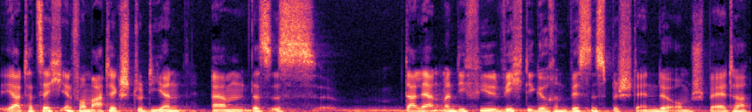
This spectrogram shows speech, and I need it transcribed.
ja, tatsächlich Informatik studieren. Ähm, das ist da lernt man die viel wichtigeren Wissensbestände, um später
